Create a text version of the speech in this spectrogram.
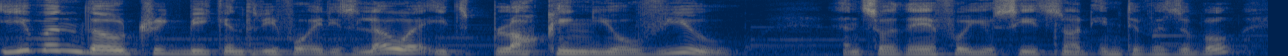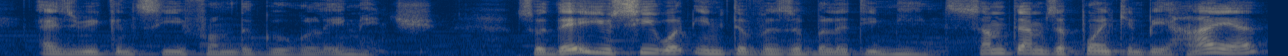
even though Trig Beacon 348 is lower, it's blocking your view. And so therefore you see it's not intervisible as we can see from the Google image. So there you see what intervisibility means. Sometimes a point can be higher,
